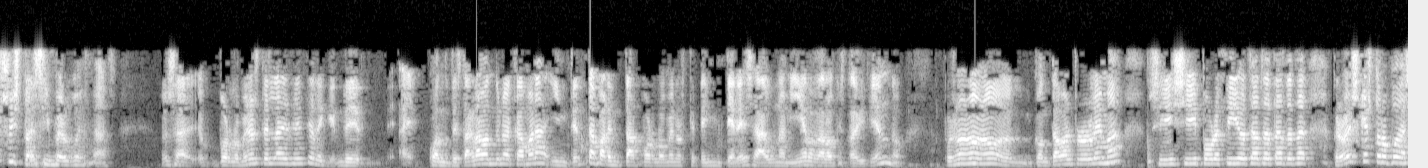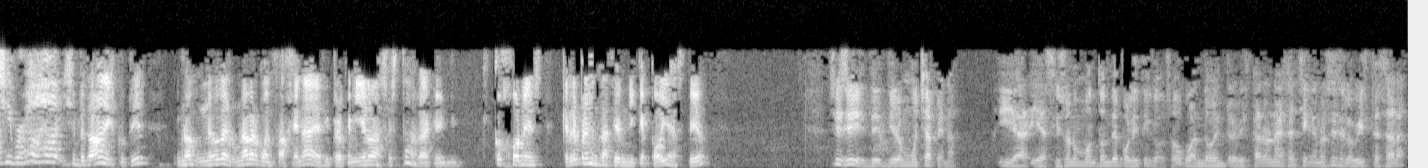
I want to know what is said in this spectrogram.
sois tan sinvergüenzas? O sea, por lo menos ten la decencia de que de, de- cuando te está grabando una cámara, intenta aparentar por lo menos que te interesa una mierda lo que está diciendo. Pues no, no, no, contaba el problema, sí, sí, pobrecillo, ta, ta, ta, ta, ta, pero es que esto no puede así, bla, y se empezaban a discutir. Una, una, ver- una vergüenza ajena de decir, pero qué mierda es esta, o sea, ¿qué, qué, cojones, qué representación ni qué pollas, tío. Sí, sí, di- dieron mucha pena. Y, a- y así son un montón de políticos. O cuando entrevistaron a esa chica, no sé si lo viste, Sara,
